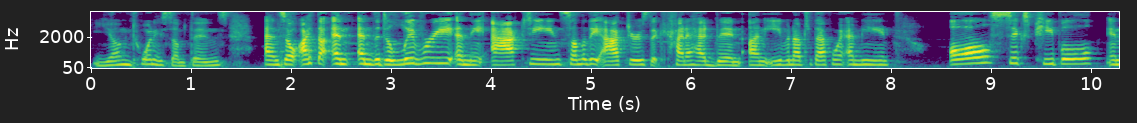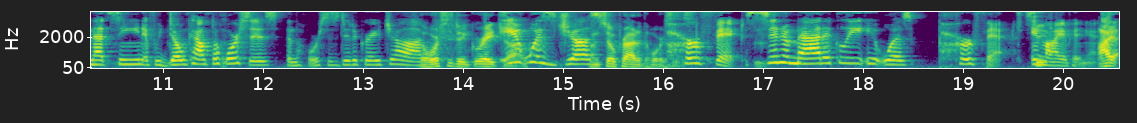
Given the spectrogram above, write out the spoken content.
young 20 somethings and so i thought and and the delivery and the acting some of the actors that kind of had been uneven up to that point i mean all six people in that scene if we don't count the horses and the horses did a great job the horses did a great job it was just i'm so proud of the horses perfect cinematically it was perfect See, in my opinion I,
